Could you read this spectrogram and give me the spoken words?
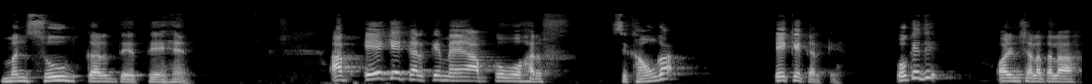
منسوب کر دیتے ہیں۔ اب ایک ایک کر کے میں آپ کو وہ حرف سکھاؤں گا۔ ایک ایک کر کے۔ اوکے جی؟ اور ان شاء اللہ تعالی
